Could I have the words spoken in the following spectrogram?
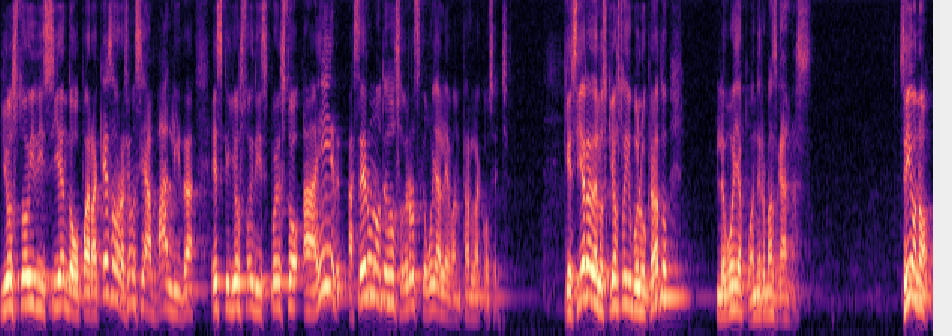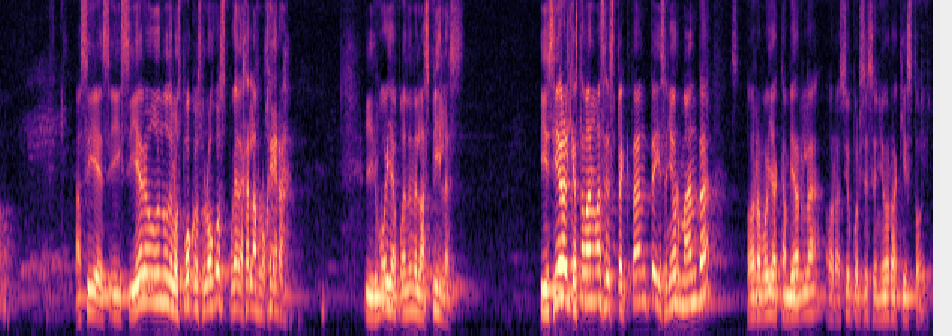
yo estoy diciendo, o para que esa oración sea válida, es que yo estoy dispuesto a ir a ser uno de esos obreros que voy a levantar la cosecha. Que si era de los que yo estoy involucrado, le voy a poner más ganas. ¿Sí o no? Así es. Y si era uno de los pocos flojos, voy a dejar la flojera. Y voy a ponerme las pilas. Y si era el que estaba más expectante y Señor manda, ahora voy a cambiar la oración por ese Señor, aquí estoy.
